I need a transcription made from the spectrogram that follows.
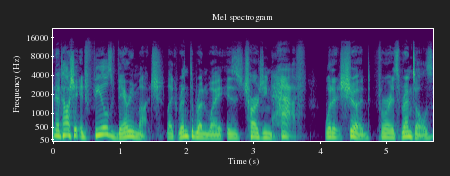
Natasha, it feels very much like Rent the Runway is charging half what it should for its rentals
